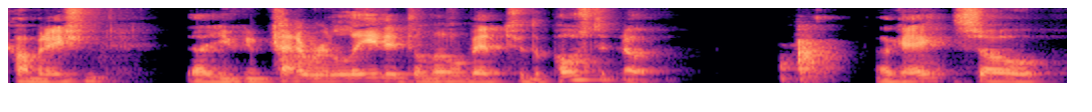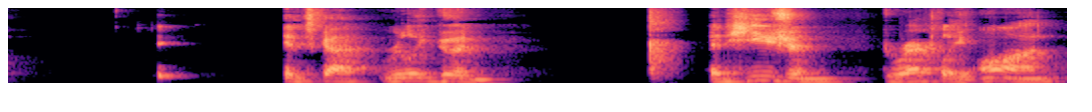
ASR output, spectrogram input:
combination. Uh, you can kind of relate it a little bit to the post-it note. Okay, so it's got really good adhesion directly on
